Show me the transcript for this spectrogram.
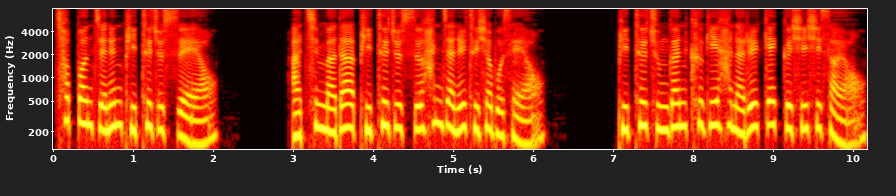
첫 번째는 비트 주스예요. 아침마다 비트 주스 한 잔을 드셔보세요. 비트 중간 크기 하나를 깨끗이 씻어요.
